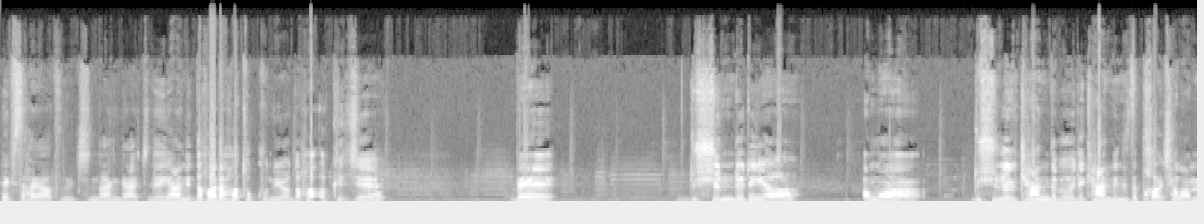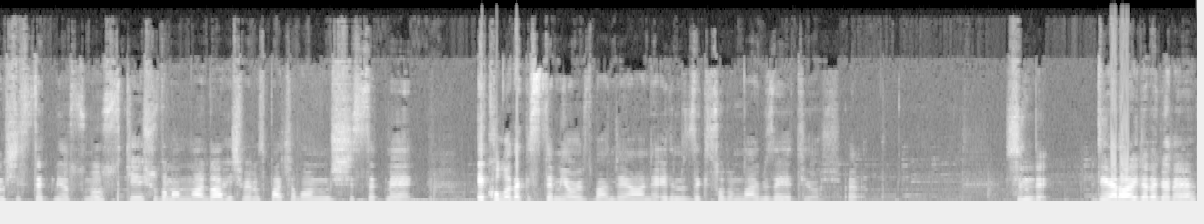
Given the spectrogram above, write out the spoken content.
Hepsi hayatın içinden gerçi de yani daha rahat okunuyor, daha akıcı ve düşündürüyor ama düşünürken de böyle kendinizi parçalanmış hissetmiyorsunuz ki şu zamanlarda hiçbirimiz parçalanmış hissetmeye ek olarak istemiyoruz bence yani elimizdeki sorunlar bize yetiyor. Evet. Şimdi diğer aylara göre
